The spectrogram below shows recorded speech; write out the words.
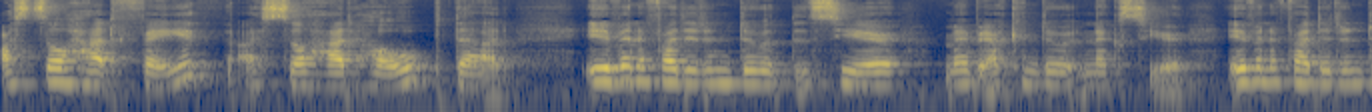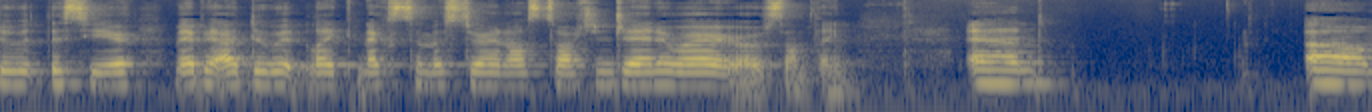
I still had faith, I still had hope that even if I didn't do it this year, maybe I can do it next year. Even if I didn't do it this year, maybe I do it like next semester and I'll start in January or something. And um,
